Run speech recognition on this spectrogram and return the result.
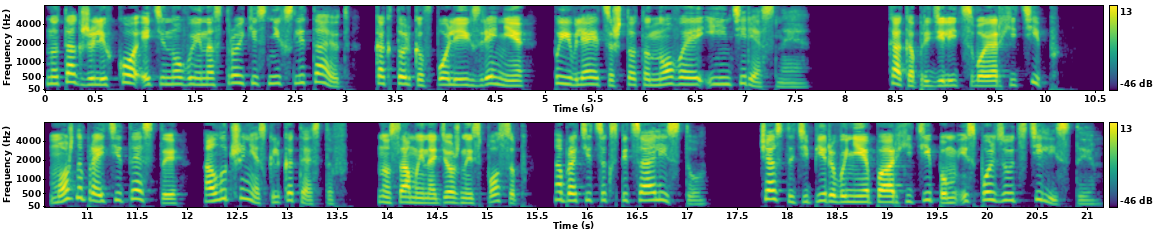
но также легко эти новые настройки с них слетают, как только в поле их зрения появляется что-то новое и интересное. Как определить свой архетип? Можно пройти тесты, а лучше несколько тестов. Но самый надежный способ — обратиться к специалисту. Часто типирование по архетипам используют стилисты.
